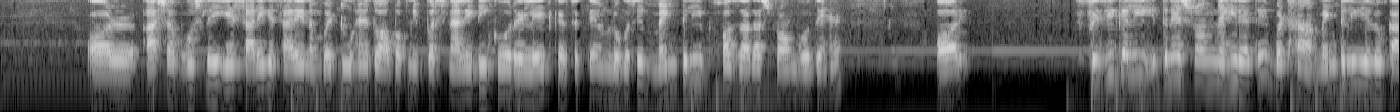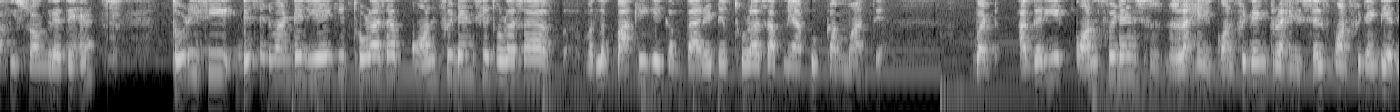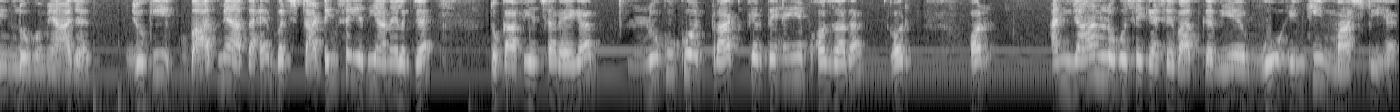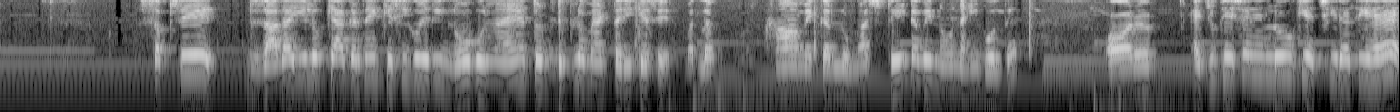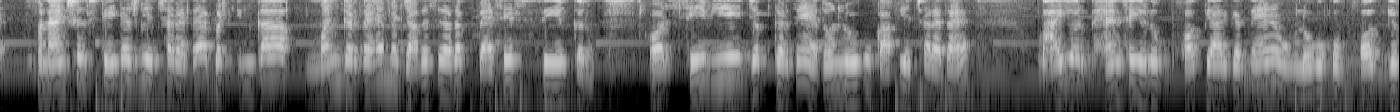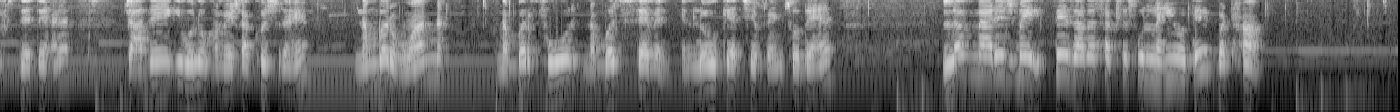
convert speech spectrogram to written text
और आशा भोसले, ये सारे के सारे नंबर टू हैं तो आप अपनी पर्सनालिटी को रिलेट कर सकते हैं। उन लोगों से मेंटली बहुत ज़्यादा स्ट्रांग होते हैं और फिजिकली इतने स्ट्रांग नहीं रहते बट हाँ मेंटली ये लोग काफ़ी स्ट्रांग रहते हैं। थोड़ी सी डिसएडवांटेज ये है कि थोड़ा सा कॉन्फिडेंस ये थोड़ा सा मतलब बाकी के कंपैरेटिव थोड़ा सा अपने आप को कम मानते हैं। बट अगर ये कॉन्फिडेंस रहें कॉन्फिडेंट रहें सेल्फ कॉन्फिडेंट यदि इन लोगों में आ जाए, जो कि बाद में आता है बट स्टार्टिंग से यदि आने लग जाए तो काफ़ी अच्छा रहेगा। लोगों को अट्रैक्ट करते हैं ये बहुत ज़्यादा, और और अनजान लोगों से कैसे बात करनी है, वो इनकी मास्टरी है। सबसे ज़्यादा ये लोग क्या करते हैं, किसी को यदि नो बोलना है तो डिप्लोमेट तरीके से मतलब हाँ मैं कर लूँगा स्ट्रेट अवे नो नहीं बोलते। और एजुकेशन इन लोगों की अच्छी रहती है फाइनेंशियल स्टेटस भी अच्छा रहता है बट इनका मन करता है, मैं ज़्यादा से ज़्यादा पैसे सेव करूँ। और सेव ये जब करते हैं तो उन लोगों को काफ़ी अच्छा रहता है। भाई और बहन से ये लोग बहुत प्यार करते हैं, उन लोगों को बहुत गिफ्ट देते हैं, चाहते हैं कि वो लोग हमेशा खुश रहें। Number one number four number seven इन लोगों के अच्छे फ्रेंड्स होते हैं। लव मैरिज में इतने ज़्यादा सक्सेसफुल नहीं होते बट हाँ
